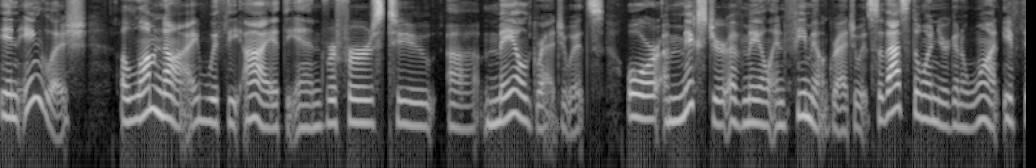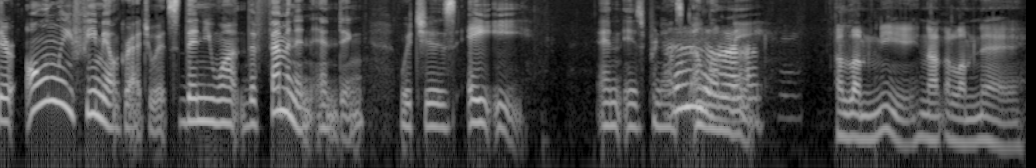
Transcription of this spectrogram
in English, alumni with the I at the end refers to uh, male graduates or a mixture of male and female graduates. So that's the one you're going to want. If they're only female graduates, then you want the feminine ending, which is AE and is pronounced Ah. alumni. Alumni, not alumnae,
